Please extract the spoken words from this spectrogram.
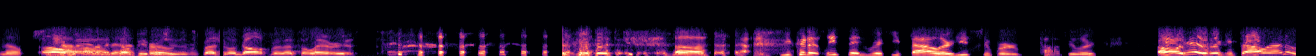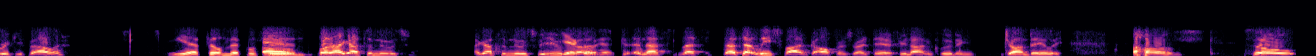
No, she's Oh not man, on I tell people pro. she's a professional golfer. That's hilarious. uh, you could at least say Rickie Fowler. He's super popular. oh yeah, Rickie Fowler. I know Rickie Fowler. Yeah, Phil Mickelson. Um, but I got some news. I got some news for you. Yeah, go ahead. And that's that's that's at least five golfers right there, if you're not including John Daly. Um, so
